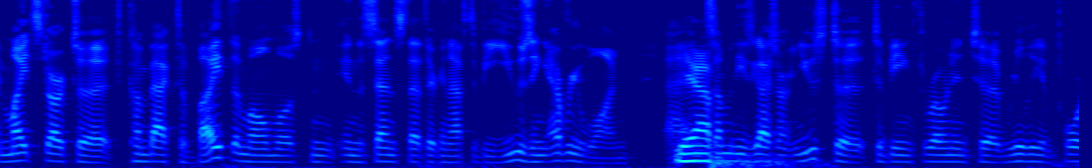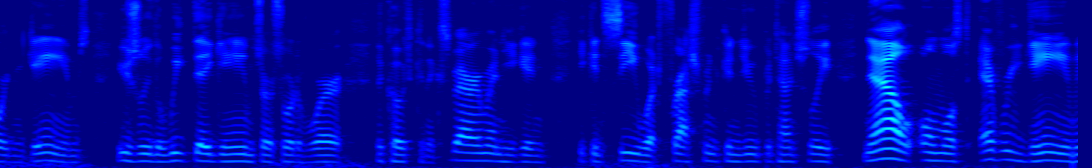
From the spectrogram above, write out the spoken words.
It might start to, to come back to bite them almost in, in the sense that they're going to have to be using everyone. And Yeah. some of these guys aren't used to, to being thrown into really important games. Usually the weekday games are sort of where the coach can experiment. He can he can see what freshmen can do potentially. Now almost every game,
